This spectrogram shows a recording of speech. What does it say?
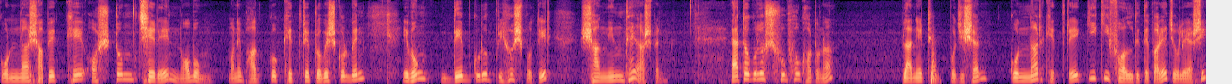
কন্যা সাপেক্ষে অষ্টম ছেড়ে নবম মানে ভাগ্যক্ষেত্রে প্রবেশ করবেন এবং দেবগুরু বৃহস্পতির সান্নিধ্যে আসবেন। এতগুলো শুভ ঘটনা প্ল্যানেট পজিশন কন্যার ক্ষেত্রে কি কি ফল দিতে পারে চলে আসি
